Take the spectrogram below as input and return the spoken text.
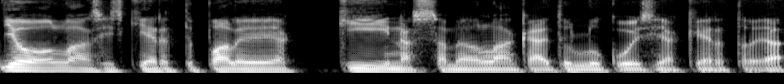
joo, ollaan siis kierretty paljon ja Kiinassa me ollaan käyty lukuisia kertoja.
